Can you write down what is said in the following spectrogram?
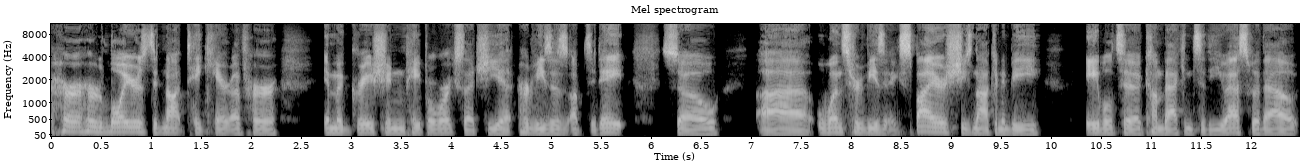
her her lawyers did not take care of her immigration paperwork so that she her visa's up to date. So uh, once her visa expires, she's not going to be able to come back into the U.S. without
